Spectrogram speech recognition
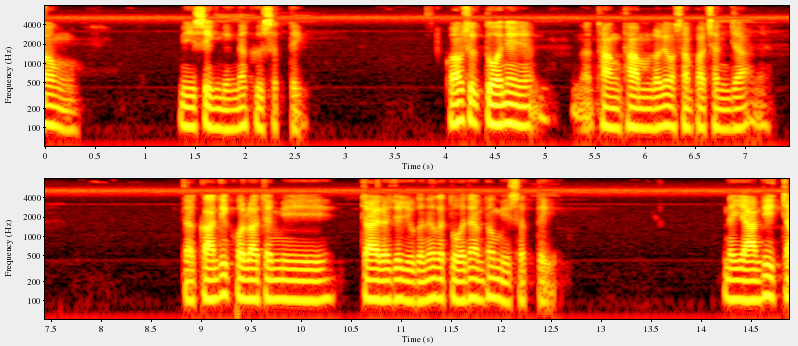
ต้องมีสิ่งหนึ่งนะคือสติ ความรู้สึกตัวเนี่ยทางธรรมเราเรียกว่าสัมปชัญญะนะแต่การที่คนเราจะมีใจเราจะอยู่กับเนื้อกับตัวได้มันต้องมีสติ ในยามที่ใจ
